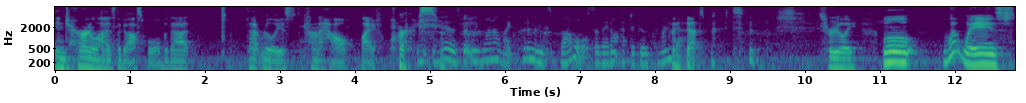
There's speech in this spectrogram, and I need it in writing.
internalize the gospel, but that that really is kind of how life works. It is, but we want to like put them in this bubble so they don't have to go through that. Yeah. Truly. Well, what ways,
